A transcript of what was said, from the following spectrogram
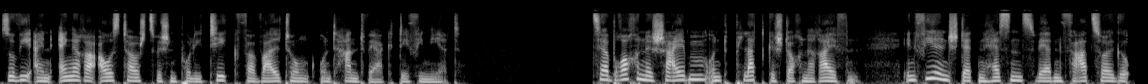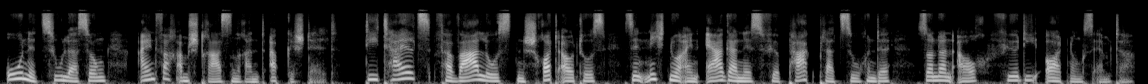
sowie ein engerer Austausch zwischen Politik, Verwaltung und Handwerk definiert. Zerbrochene Scheiben und plattgestochene Reifen. In vielen Städten Hessens werden Fahrzeuge ohne Zulassung einfach am Straßenrand abgestellt. Die teils verwahrlosten Schrottautos sind nicht nur ein Ärgernis für Parkplatzsuchende, sondern auch für die Ordnungsämter.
